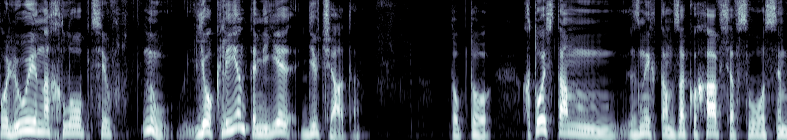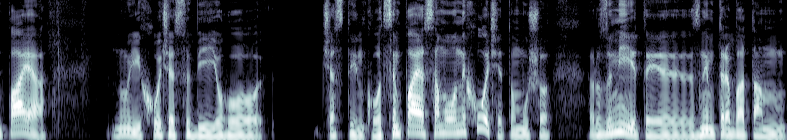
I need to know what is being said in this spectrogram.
полює на хлопців. Ну, його клієнтами є дівчата. Тобто, хтось там з них там закохався в свого симпая, ну і хоче собі його частинку. От симпая самого не хоче, тому що, розумієте, з ним треба там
